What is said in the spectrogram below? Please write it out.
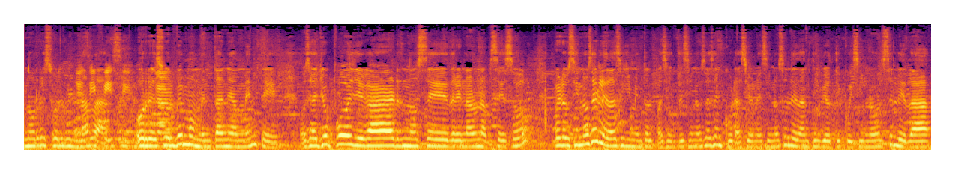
no resuelve nada o resuelve momentáneamente. O sea, yo puedo llegar, no sé, drenar un absceso, pero si no se le da seguimiento al paciente, si no se hacen curaciones, si no se le da antibiótico y si no se le da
